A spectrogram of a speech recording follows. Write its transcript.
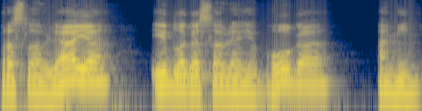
прославляя и благословляя Бога. Аминь.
